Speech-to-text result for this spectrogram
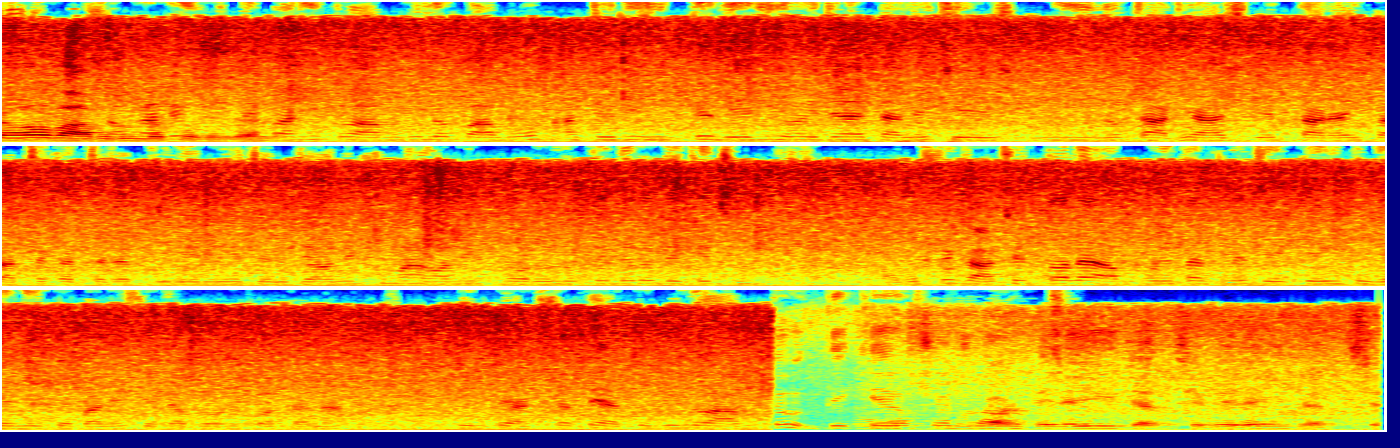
সব আমগুলো পড়ে পারি তো আমগুলো পাবো। আর যদি উঠতে দেরি হয়ে যায় তাহলে যে লোক আগে আসবে তারাই বাচ্চা কাচ্চারা তুলে নিয়ে চলে যায়। অনেক সময় অনেক বড় লোকেদেরও দেখেছি। অবশ্য গাছের তলায় আম পড়ে থাকলে যে কেউ তুলে নিতে পারে সেটা বড় কথা না। কিন্তু একসাথে এতগুলো আম তো দেখে বেড়েই যাচ্ছে বেড়েই যাচ্ছে।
